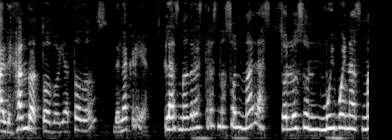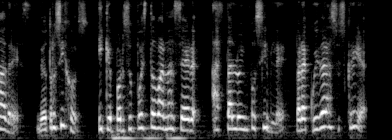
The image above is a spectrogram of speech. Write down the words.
alejando a todo y a todos de la cría las madrastras no son malas, solo son muy buenas madres de otros hijos y que por supuesto van a hacer hasta lo imposible para cuidar a sus crías.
